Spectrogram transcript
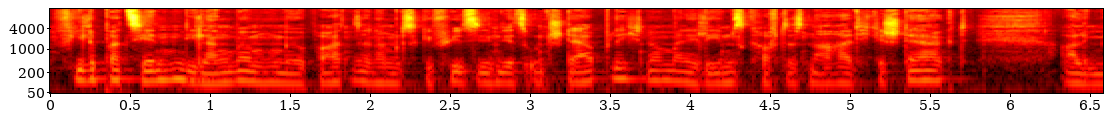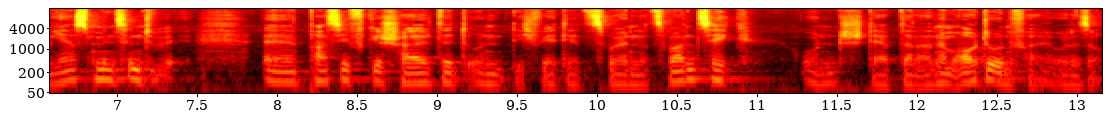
Viele Patienten, die lang beim Homöopathen sind, haben das Gefühl, sie sind jetzt unsterblich. Ne? Meine Lebenskraft ist nachhaltig gestärkt. Alle Miasmen sind äh, passiv geschaltet und ich werde jetzt 220 und sterbe dann an einem Autounfall oder so.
